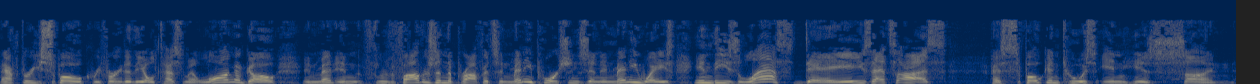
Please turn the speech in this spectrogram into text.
after he spoke referring to the Old Testament long ago in, in through the fathers and the prophets in many portions and in many ways in these last days that's us has spoken to us in his son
